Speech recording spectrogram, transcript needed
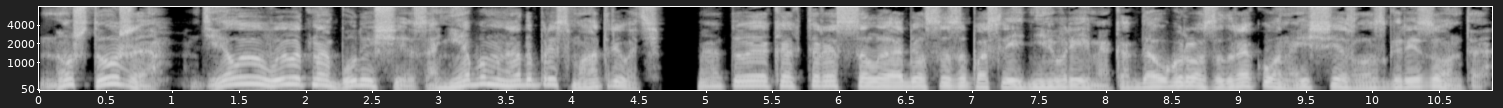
Ну что же, делаю вывод на будущее. За небом надо присматривать. А то я как-то расслабился за последнее время, когда угроза дракона исчезла с горизонта.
